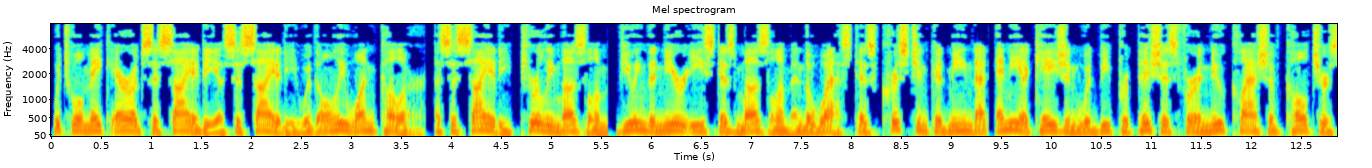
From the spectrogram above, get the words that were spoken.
which will make Arab society a society with only one color, a society purely Muslim. Viewing the Near East as Muslim and the West as Christian could mean that any occasion would be propitious for a new clash of cultures,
